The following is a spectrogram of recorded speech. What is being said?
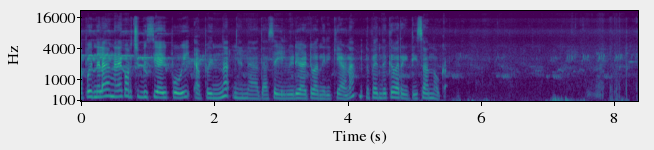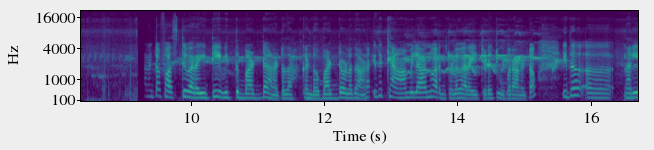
അപ്പോൾ ഇന്നലെ അങ്ങനെ കുറച്ച് ബിസി ആയി പോയി. അപ്പോൾ ഇന്ന് ഞാൻ അതാ സെയിൽ വീഡിയോ ആയിട്ട് വന്നിരിക്കുകയാണ്. അപ്പോൾ എന്തൊക്കെ വെറൈറ്റീസാണെന്ന് നോക്കാം. കേട്ടോ ഫസ്റ്റ് വെറൈറ്റി വിത്ത് ബഡ് ആണ് കേട്ടോ ഇതാ കണ്ടോ ബഡ് ഉള്ളതാണ്. ഇത് ക്യാമില എന്ന് പറഞ്ഞിട്ടുള്ള വെറൈറ്റിയുടെ ട്യൂബറാണ് കേട്ടോ. ഇത് നല്ല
